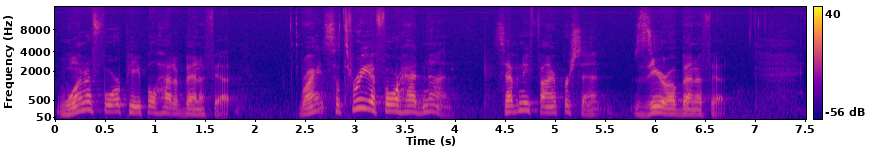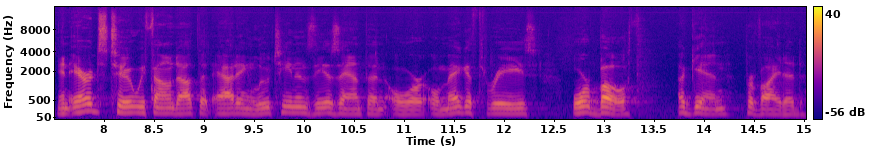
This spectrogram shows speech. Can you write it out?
one of four people had a benefit right? So three of four had none. 75%, zero benefit. In AREDS 2, we found out that adding lutein and zeaxanthin or omega-3s or both, again, provided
